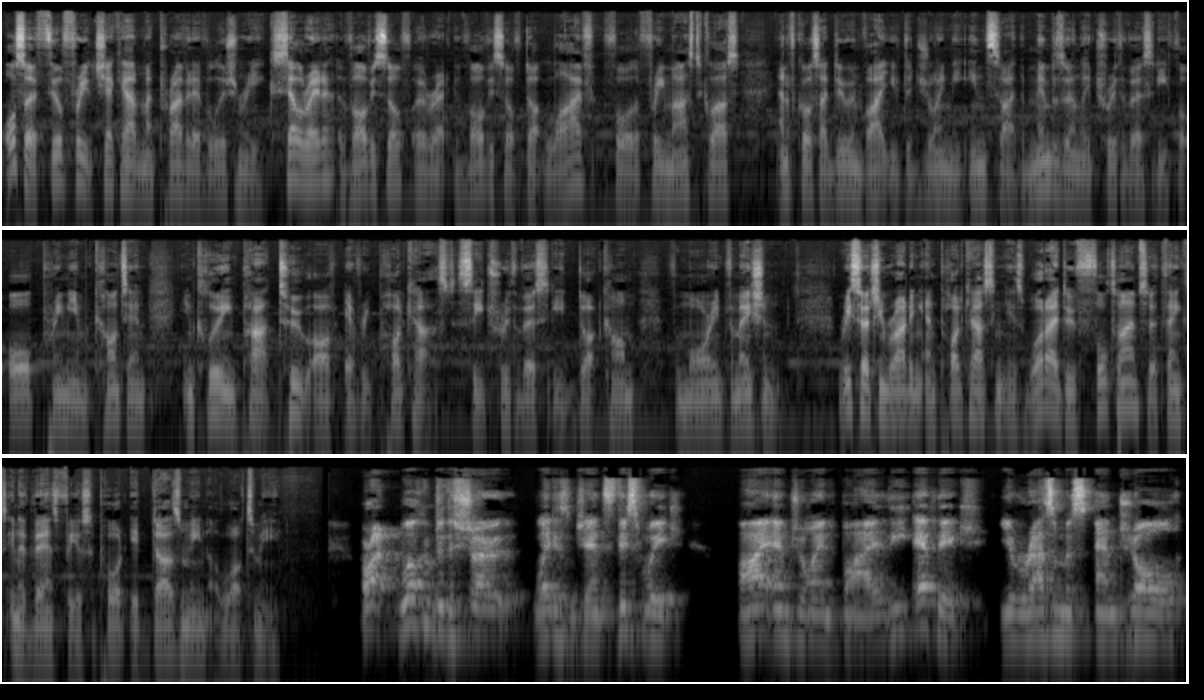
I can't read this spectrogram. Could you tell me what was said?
Also, feel free to check out my private evolutionary accelerator, Evolve Yourself, over at evolveyourself.live for the free masterclass. And of course, I do invite you to join me inside the members only Truthiversity for all premium content, including part two of every podcast. See truthiversity.com for more information. Researching, writing, and podcasting is what I do full time, so thanks in advance for your support. It does mean a lot to me. All right, welcome to the show, ladies and gents. This week, I am joined by the epic Yerasimos and Joel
